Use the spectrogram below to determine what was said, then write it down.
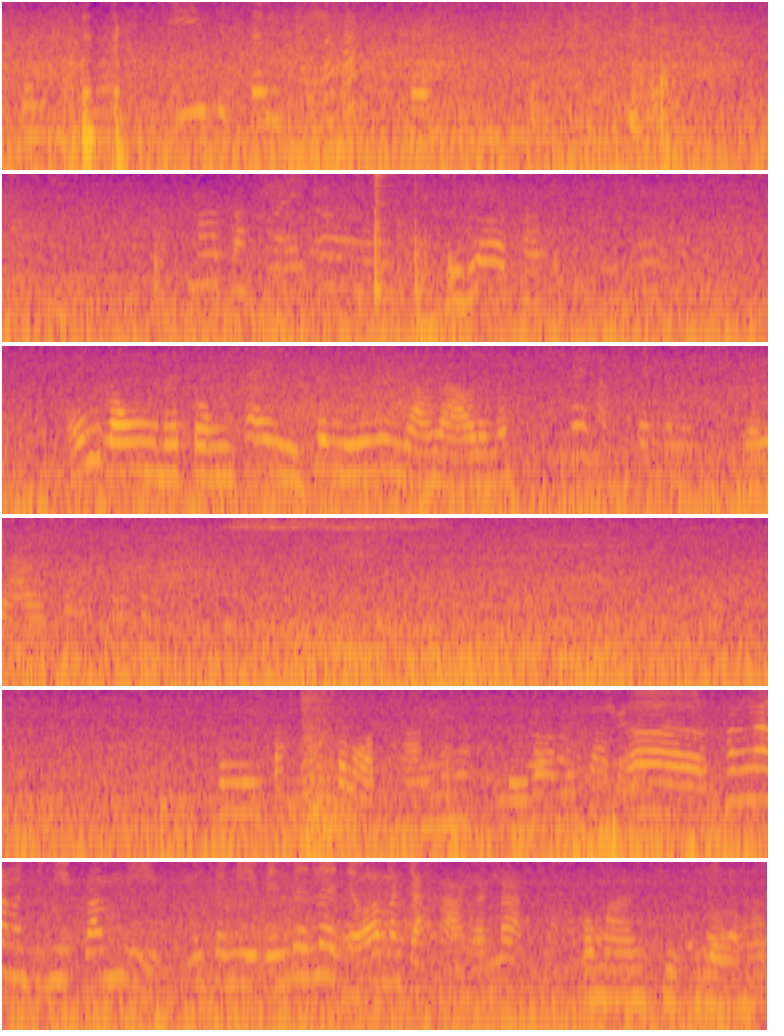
สิเต็มถังยี่สิบเต็มถังนะคะมาจากไหนเอ่ยกรุงเทพครับเอ้ยลงไปตรงใช่เส้นนี้วิ่ยาวๆเลยไหมใช่ค่ะตรงไปเลยยาวๆเลยใช่ไหมมันมีปั๊มตลอดทางไหมฮะหรือว่าไม่ทราบเออข้างหน้ามันจะมีปั๊มอีก มันจะมีเป็นเรื่อยๆ แต่ว่ามันจะห่างกันนะประมาณกี่กิโลฮะ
